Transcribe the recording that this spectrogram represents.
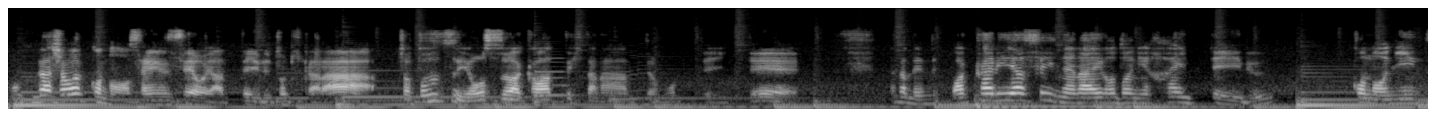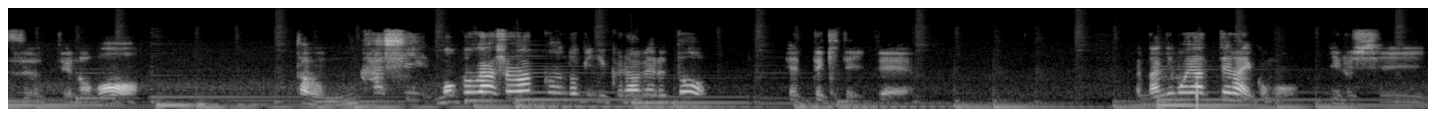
僕が小学校の先生をやっている時から、ちょっとずつ様子は変わってきたなって思っていて、なんかね、分かりやすい習い事に入っているこの人数っていうのも、多分昔、僕が小学校の時に比べると減ってきていて、何もやってない子もいるし、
